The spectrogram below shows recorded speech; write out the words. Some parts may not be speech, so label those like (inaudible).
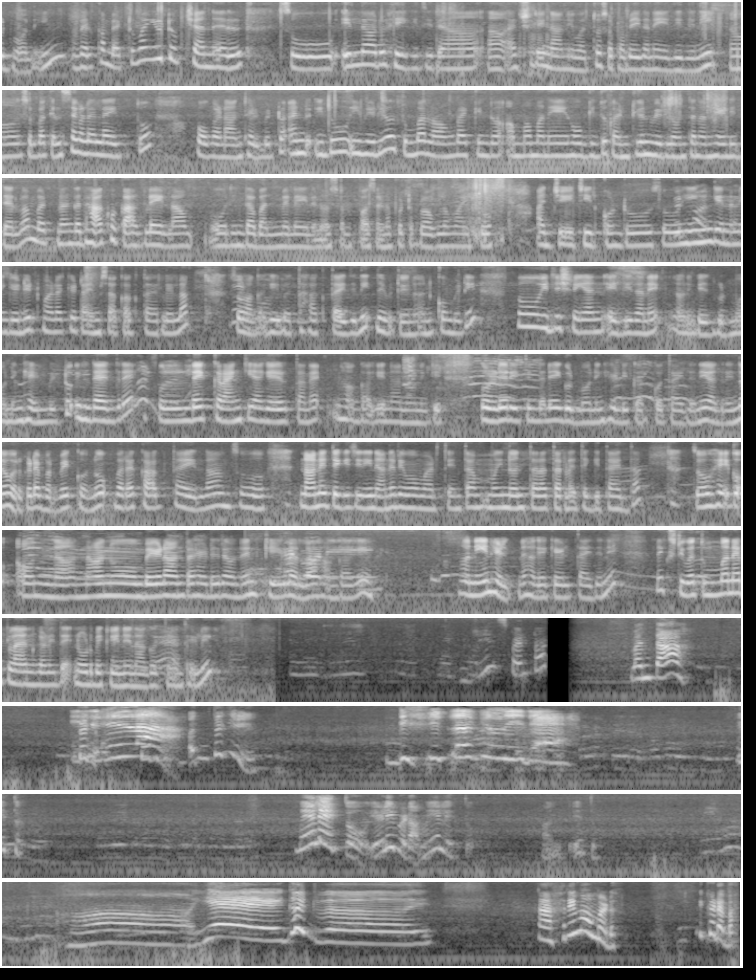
good morning. Welcome back to my youtube channel. So ಎಲ್ಲರೂ ಹೇಗಿದ್ದೀರಾ? Actually ನಾನು ಇವತ್ತು ಸ್ವಲ್ಪ ಬೇಗನೆ ಇದ್ದಿದ್ದೀನಿ ಸ್ವಲ್ಪ ಕೆಲಸಗಳೆಲ್ಲ ಇತ್ತು, ಹೋಗೋಣ ಅಂತ ಹೇಳಿಬಿಟ್ಟು. ಆ್ಯಂಡ್ ಇದು ಈ ವಿಡಿಯೋ ತುಂಬ ಲಾಂಗ್ ಬ್ಯಾಕಿಂದು ಅಮ್ಮ ಮನೆ ಹೋಗಿದ್ದು ಕಂಟಿನ್ಯೂ ವಿಡಿಯೋ ಅಂತ ನಾನು ಹೇಳಿದ್ದೆ ಅಲ್ವಾ? ಬಟ್ ನನಗೆ ಅದು ಹಾಕೋಕ್ಕಾಗಲೇ ಇಲ್ಲ. ಊರಿಂದ ಬಂದಮೇಲೆ ಏನೇನೋ ಸ್ವಲ್ಪ ಸಣ್ಣ ಪುಟ್ಟ ಪ್ರಾಬ್ಲಮ್ ಆಯಿತು. ಅಜ್ಜಿ ಚೀರ್ಕೊಂಡ್ರು. ಸೊ ಹೀಗೆ ನನಗೆ ಎಡಿಟ್ ಮಾಡೋಕ್ಕೆ ಟೈಮ್ ಸಾಕಾಗ್ತಾ ಇರಲಿಲ್ಲ. ಸೊ ಹಾಗಾಗಿ ಇವತ್ತು ಹಾಕ್ತಾ ಇದ್ದೀನಿ. ದಯವಿಟ್ಟು ಏನು ಅಂದ್ಕೊಂಬಿಡಿ ಸೊ ಇಲ್ಲಿ ಶ್ರೇಯನ್ ಎದ್ದಿದ್ದಾನೆ. ಅವನಿಗೆ ಗುಡ್ ಮಾರ್ನಿಂಗ್ ಹೇಳಿಬಿಟ್ಟು. ಇಲ್ಲದೇ ಇದ್ದರೆ ಫುಲ್ ಡೇ ಕ್ರ್ಯಾಂಕಿಯಾಗೇ ಇರ್ತಾನೆ. ಹಾಗಾಗಿ ನಾನು ಅವನಿಗೆ ಒಳ್ಳೆ ರೀತಿಯಿಂದಲೇ ಗುಡ್ ಮಾರ್ನಿಂಗ್ ಹೇಳಿ ಕರ್ಕೋತಾ ಇದ್ದೀನಿ. ಅದರಿಂದ ಹೊರಗಡೆ ಬರಬೇಕು ಅನ್ನೋ ಬರೋಕ್ಕಾಗ್ತಾ ಇಲ್ಲ. ಸೊ ನಾನೇ ತೆಗಿತೀನಿ, ನಾನೇ ರಿಮೂವ್ ಮಾಡ್ತೀನಿ ಅಂತ ಇನ್ನೊಂದು ಥರ ತರಲೆ ತೆಗಿತಾ ಇದ್ದ. ಸೊ ಹೇಗೋ ಅವನ್ನ ನಾನು ಬೇಡ ಅಂತ ಹೇಳಿದರೆ ಅವನೇನು ಕೇಳಲ್ಲ. ಹಾಗಾಗಿ ಅವನೇನು ಹೇಳ್ತಾನೆ ಹಾಗೆ ಕೇಳ್ತಾ ಇದ್ದೀನಿ. ನೆಕ್ಸ್ಟ್ ಇವತ್ತು ತುಂಬಾ ಪ್ಲ್ಯಾನ್ಗಳಿದೆ ನೋಡಬೇಕು ಏನೇನಾಗುತ್ತೆ ಅಂಥೇಳಿ ಬಂತಾ? ತೆಗಿ. ಇತ್ತು. ಮೇಲೆ ಇತ್ತು. ಎಳಿಬೇಡ ಮೇಲಿತ್ತು ಹಾಗೆ, ಇತ್ತು. ಹಾ ಏ ಗುಡ್ ಬಾಯ್. ಹಾ ರಿಮೂವ್ ಮಾಡು. ಈ ಕಡೆ ಬಾ.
